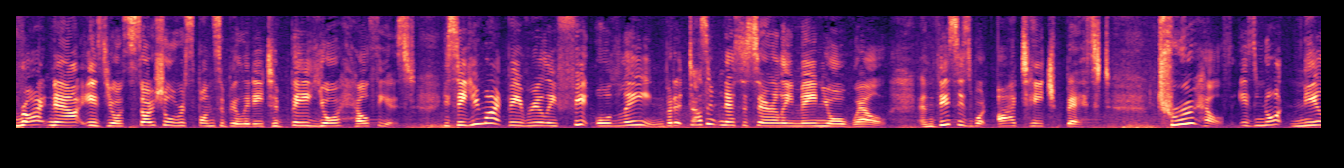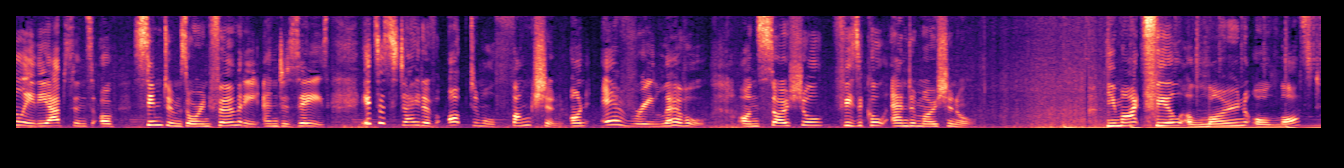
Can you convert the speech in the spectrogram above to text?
Right now is your social responsibility to be your healthiest. You see, you might be really fit or lean, but it doesn't necessarily mean you're well. And this is what I teach best. True health is not merely the absence of symptoms or infirmity and disease. It's a state of optimal function on every level, on social, physical and emotional. You might feel alone or lost,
